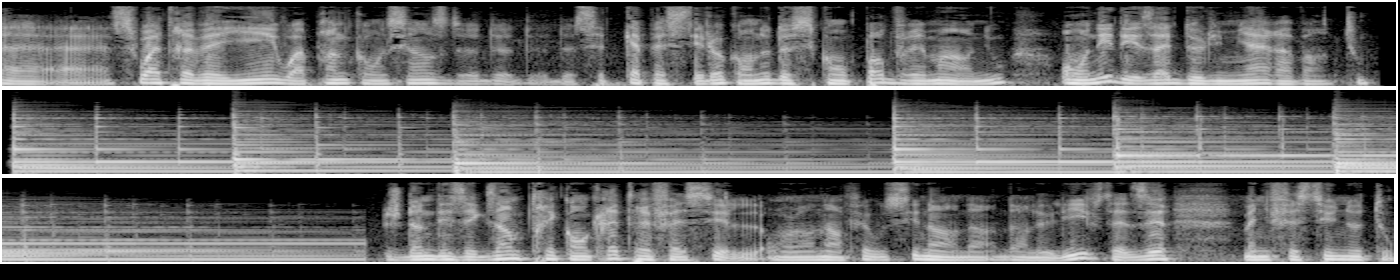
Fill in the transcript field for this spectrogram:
euh, soit à travailler ou à prendre conscience de, de, de, de cette capacité-là qu'on a, de ce qu'on porte vraiment en nous. On est des êtres de lumière avant tout. Donne des exemples très concrets, très faciles. On en fait aussi dans, dans, dans le livre, c'est-à-dire manifester une auto.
